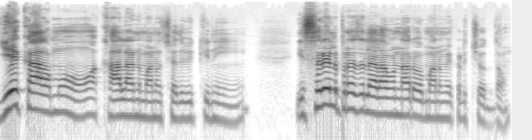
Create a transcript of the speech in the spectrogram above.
ఏ కాలమో ఆ కాలాన్ని మనం చదివికిని ఇస్రాయేల్ ప్రజలు ఎలా ఉన్నారో మనం ఇక్కడ చూద్దాం.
